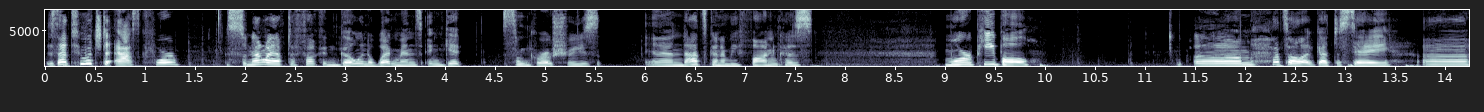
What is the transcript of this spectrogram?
is that too much to ask for so now i have to fucking go into wegmans and get some groceries and that's gonna be fun because more people um that's all i've got to say uh,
